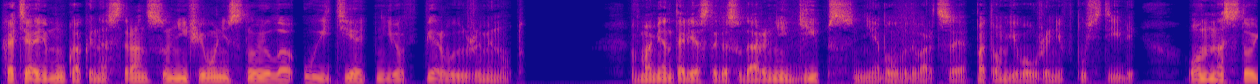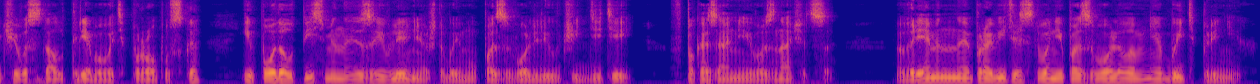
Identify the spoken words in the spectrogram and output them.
хотя ему, как иностранцу, ничего не стоило уйти от нее в первую же минуту. В момент ареста государыни Гипс не был во дворце, потом его уже не впустили. Он настойчиво стал требовать пропуска и подал письменное заявление, чтобы ему позволили учить детей. В показании его значится Временное правительство не позволило мне быть при них.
